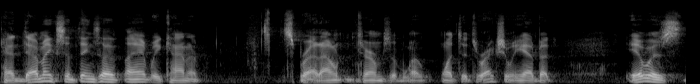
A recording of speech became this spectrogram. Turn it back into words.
pandemics and things like that. We kind of spread out in terms of what, what the direction we had, but it was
